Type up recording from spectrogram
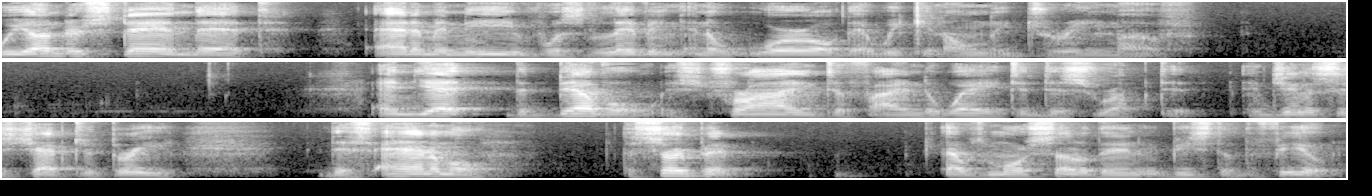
we understand that Adam and Eve was living in a world that we can only dream of. And yet the devil is trying to find a way to disrupt it. In Genesis chapter 3, this animal, the serpent, that was more subtle than any beast of the field,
